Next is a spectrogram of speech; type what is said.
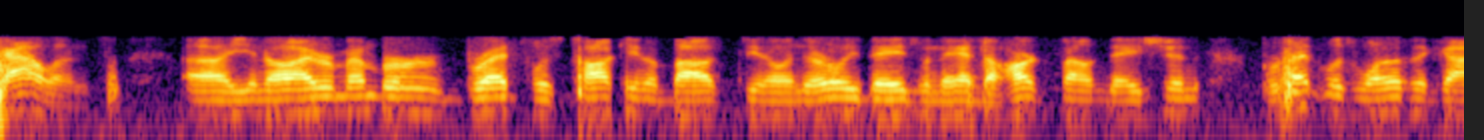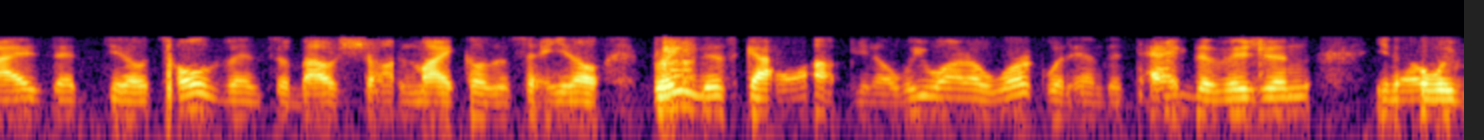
talent. Uh, you know, I remember Bret was talking about, you know, in the early days when they had the Hart Foundation, Bret was one of the guys that you know told Vince about Shawn Michaels and saying, you know, bring this guy up. You know, we want to work with him. The tag division, you know, we've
